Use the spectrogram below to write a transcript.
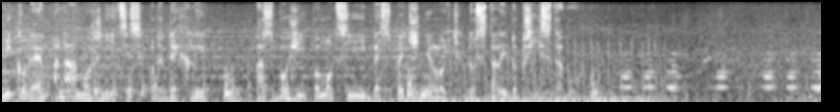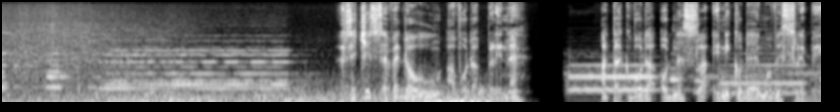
Nikodém a námořníci si oddechli a s boží pomocí bezpečně loď dostali do přístavu. Řeči se vedou a voda plyne, a tak voda odnesla i Nikodémovi sliby.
